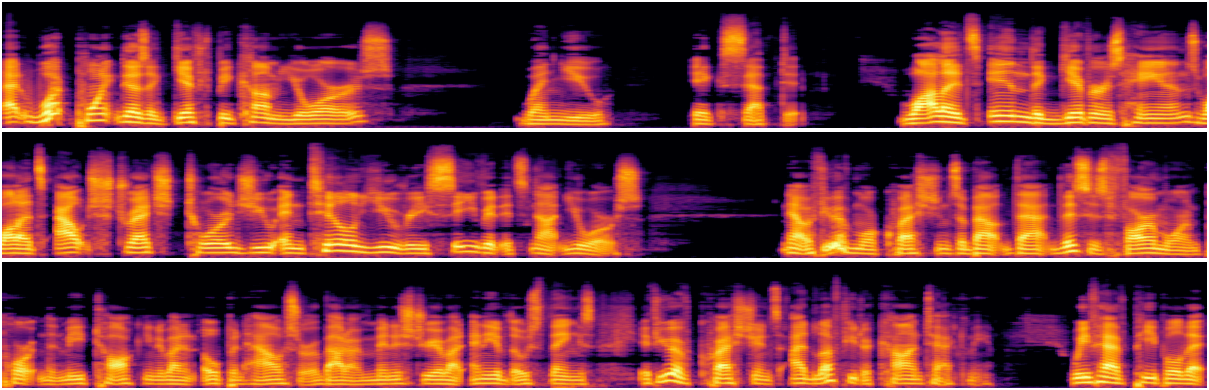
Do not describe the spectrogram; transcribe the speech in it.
At what point does a gift become yours? When you accept it. While it's in the giver's hands, while it's outstretched towards you, until you receive it, it's not yours. Now, if you have more questions about that, this is far more important than me talking about an open house or about our ministry or about any of those things. If you have questions, I'd love for you to contact me. We've have people that,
